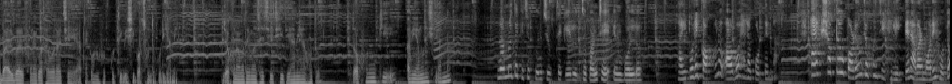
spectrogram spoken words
বারবার ফোনে কথা বলার চেয়ে আপনাকে অনুভব করতে বেশি পছন্দ করি আমি। যখন আমাদের মাঝে চিঠি দেয়া নেওয়া হতো তখনও কি আমি এমনই ছিলাম না? নম্রতা কিছুক্ষণ চুপ থেকে রুদ্ধ কণ্ঠে এম বলল তাই বলে কখনো অবহেলা করতেন না। এক সপ্তাহ পরেও যখন চিঠি লিখতেন আমার মনে হতো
